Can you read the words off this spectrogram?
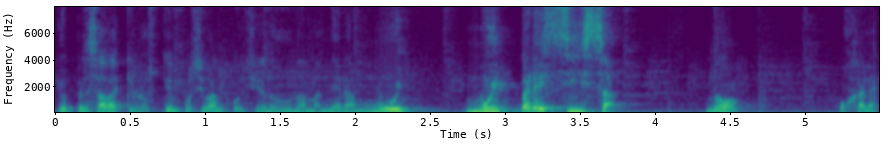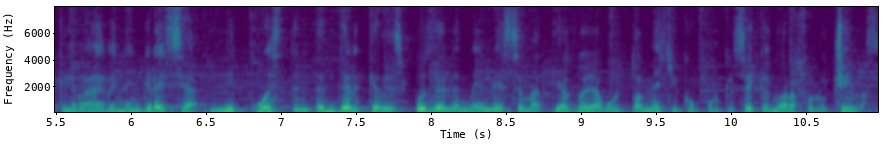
Yo pensaba que los tiempos iban coincidiendo de una manera muy, muy precisa, ¿no? Ojalá que le vaya bien en Grecia. Me cuesta entender que después del MLS Matías no haya vuelto a México, porque sé que no era solo Chivas.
